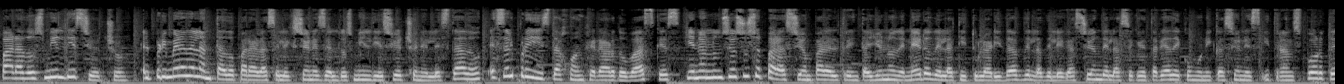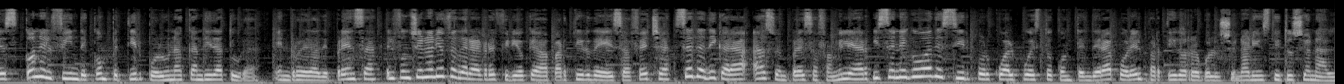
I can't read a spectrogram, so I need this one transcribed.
para 2018. El primer adelantado para las elecciones del 2018 en el estado es el priista Juan Gerardo Vázquez, quien anunció su separación para el 31 de enero de la titularidad de la delegación de la Secretaría de Comunicaciones y Transportes con el fin de competir por una candidatura. En rueda de prensa, el funcionario federal refirió que a partir de esa fecha se dedicará a su empresa familiar y se negó a decir por cuál puesto contenderá por el Partido Revolucionario Institucional.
